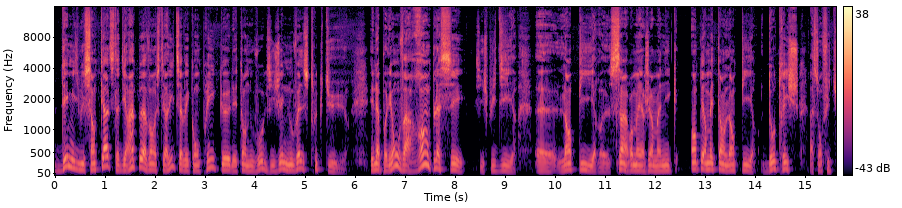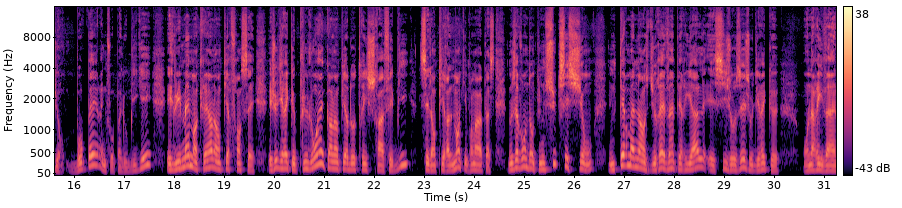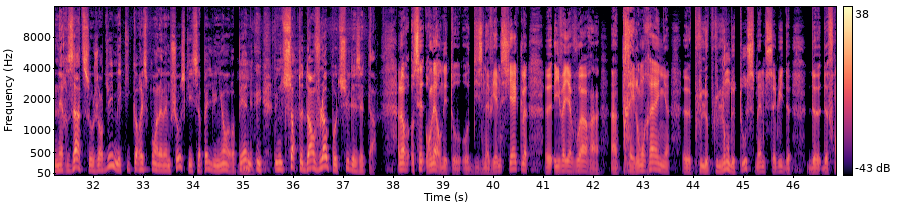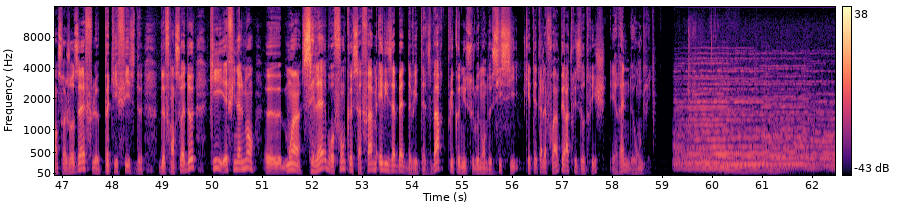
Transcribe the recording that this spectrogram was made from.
dès 1804, c'est-à-dire un peu avant Austerlitz, avait compris que les temps nouveaux exigeaient une nouvelle structure. Et Napoléon va remplacer si je puis dire, euh, l'empire euh, saint romain germanique en permettant l'empire d'Autriche à son futur beau-père, il ne faut pas l'oublier, et lui-même en créant l'empire français. Et je dirais que plus loin, quand l'empire d'Autriche sera affaibli, c'est l'empire allemand qui prendra la place. Nous avons donc une succession, une permanence du rêve impérial, et si j'osais, je vous dirais que on arrive à un ersatz aujourd'hui, mais qui correspond à la même chose, qui s'appelle l'Union européenne, mmh. une, sorte d'enveloppe au-dessus des États. Alors on, là, on est au, 19e siècle. Euh, il va y avoir un, très long règne, euh, plus, le plus long de tous, même celui de, de, François-Joseph, le petit-fils de, de, François II, qui est finalement euh, moins célèbre au fond que sa femme Elisabeth de Wittelsbach, plus connue sous le nom de Sissi, qui était à la fois impératrice d'Autriche et reine de Hongrie.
